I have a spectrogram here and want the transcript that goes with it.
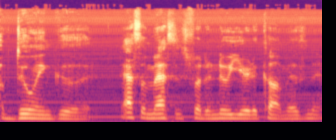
of doing good. That's a message for the new year to come, isn't it?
